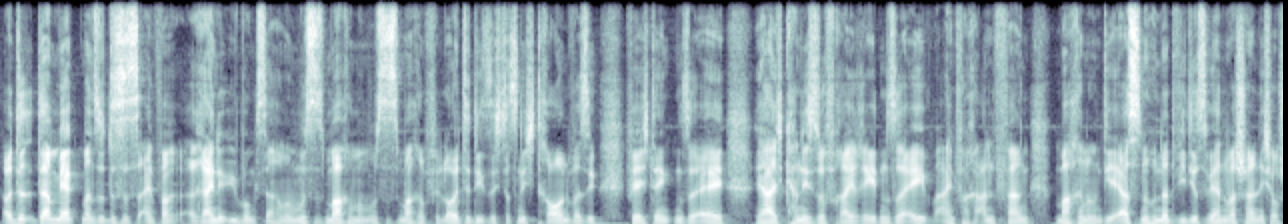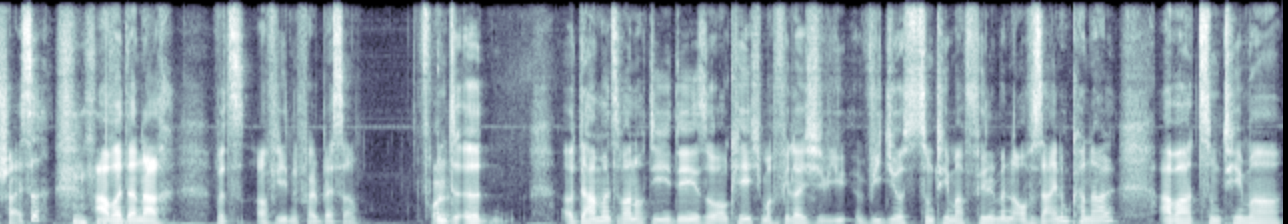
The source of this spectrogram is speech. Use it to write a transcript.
Aber da, da merkt man so, das ist einfach reine Übungssache. Man muss es machen, man muss es machen für Leute, die sich das nicht trauen, weil sie vielleicht denken so, ey, ja, ich kann nicht so frei reden, so, ey, einfach anfangen, machen und die ersten 100 Videos werden wahrscheinlich auch scheiße, aber danach wird es auf jeden Fall besser. Voll. Und äh, damals war noch die Idee so, okay, ich mache vielleicht Vi Videos zum Thema Filmen auf seinem Kanal, aber zum Thema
